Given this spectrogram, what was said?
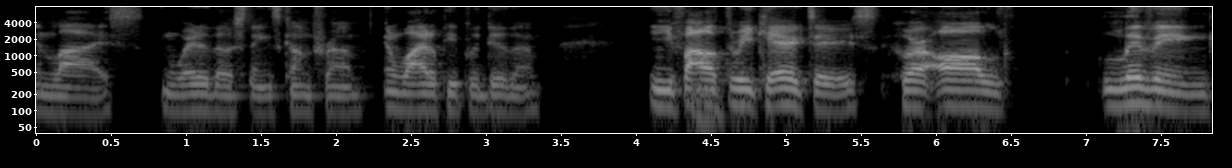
and lies. And where do those things come from? And why do people do them? And you follow mm. three characters who are all living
